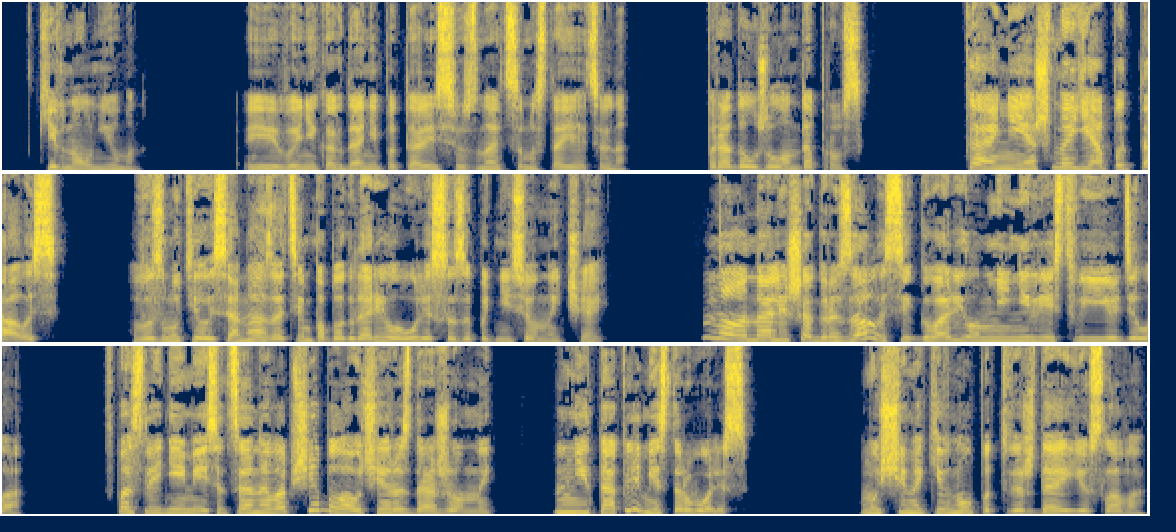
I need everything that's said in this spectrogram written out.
— кивнул Ньюман. «И вы никогда не пытались узнать самостоятельно?» Продолжил он допрос. «Конечно, я пыталась», — возмутилась она, затем поблагодарила Улиса за поднесенный чай. Но она лишь огрызалась и говорила мне не лезть в ее дела. В последние месяцы она вообще была очень раздраженной. Не так ли, мистер Уоллес?» Мужчина кивнул, подтверждая ее слова.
